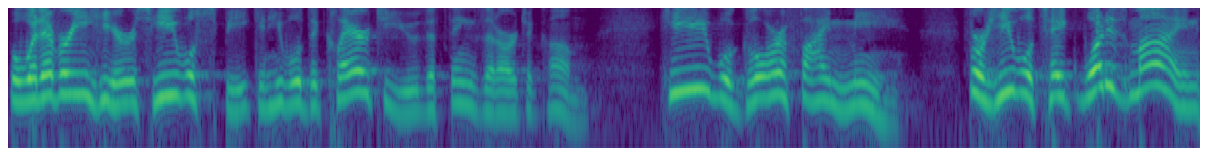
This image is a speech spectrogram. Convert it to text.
but whatever he hears, he will speak, and he will declare to you the things that are to come. He will glorify me, for he will take what is mine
